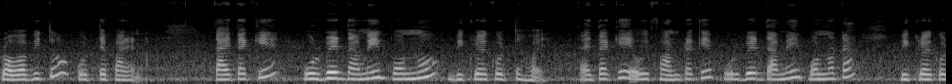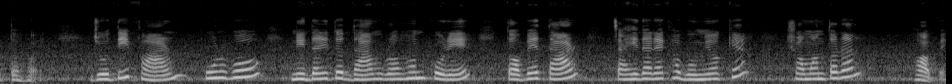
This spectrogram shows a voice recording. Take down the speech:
প্রভাবিত করতে পারে না। তাই তাকে পূর্বের দামেই পণ্য বিক্রয় করতে হয়। তাই তাকে ওই ফার্মটাকে পূর্বের দামেই পণ্যটা বিক্রয় করতে হয়। যদি ফার্ম পূর্ব নির্ধারিত দাম গ্রহণ করে, তবে তার চাহিদা রেখা ভূমিয়কের সমান্তরাল হবে।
